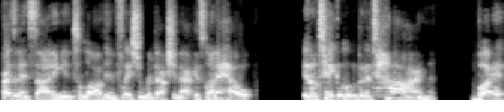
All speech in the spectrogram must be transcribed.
president signing into law the Inflation Reduction Act, it's going to help. It'll take a little bit of time, but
